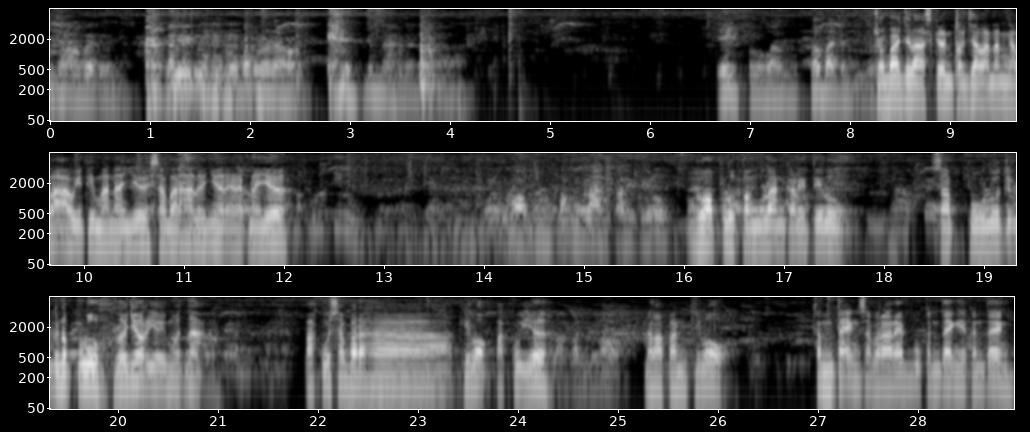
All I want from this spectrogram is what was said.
bisa nama berarti. Ini rumah kuno naon. Genah, genah. Eh, peluang. Coba dong. Coba jelaskan perjalanan ngalaawi di mana ye sabar haleunya rerepna ye 20 pangulan kali tilu. 20 pangulan kali tilu. 10 ti- genep puluh leunyer ye imutna paku sabaraha kilo paku ye 8 kilo. 8 kilo. Kenteng sabaraha ribu kenteng ya kenteng.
